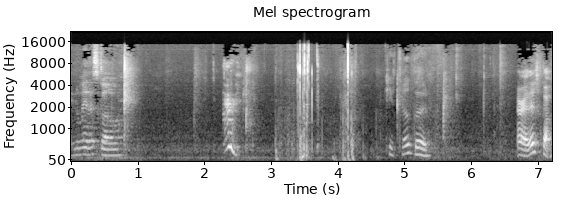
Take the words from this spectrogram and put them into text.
Anyway, let's go. Mm. Tastes so good. Alright, let's go.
